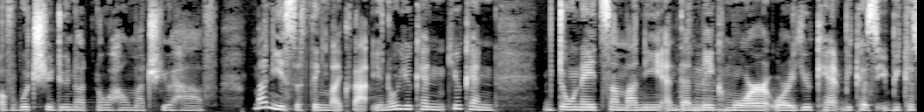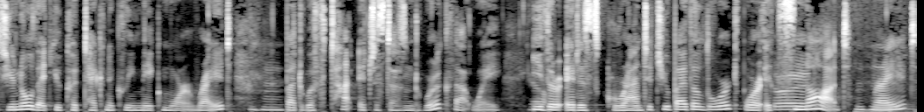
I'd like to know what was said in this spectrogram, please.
of which you do not know how much you have. Money is a thing like that, you know, you can, you can donate some money and then mm-hmm. make more or you can't because because you know that you could technically make more right mm-hmm. but with time it just doesn't work that way either it is granted you by the lord or That's it's good. not mm-hmm. right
